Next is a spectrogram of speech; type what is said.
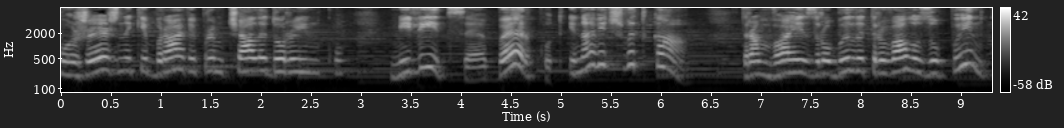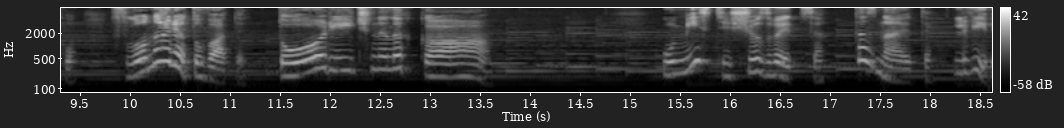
Пожежники браві примчали до ринку, міліція, беркут і навіть швидка. Трамваї зробили тривалу зупинку. Слона рятувати то річ нелегка. У місті, що зветься, та знаєте, Львів,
